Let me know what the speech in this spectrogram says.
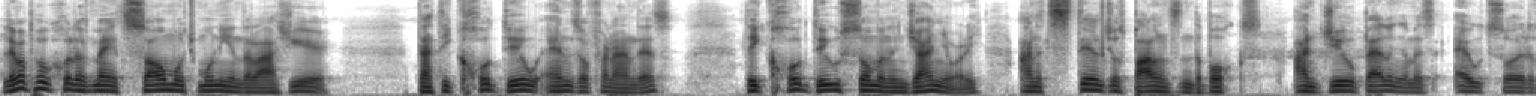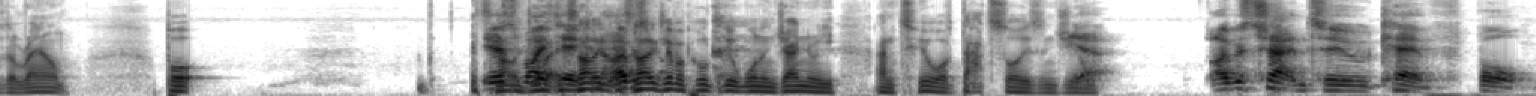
Liverpool could have made so much money in the last year that they could do Enzo Fernandez, they could do someone in January, and it's still just balancing the books. And Jude Bellingham is outside of the realm, but. It's Here's not, like, it's, not like, it's not like Liverpool to do one in January and two of that size in June. Yeah. I was chatting to Kev Ball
